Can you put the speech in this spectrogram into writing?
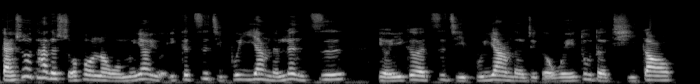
感受它的时候呢，我们要有一个自己不一样的认知，有一个自己不一样的这个维度的提高。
